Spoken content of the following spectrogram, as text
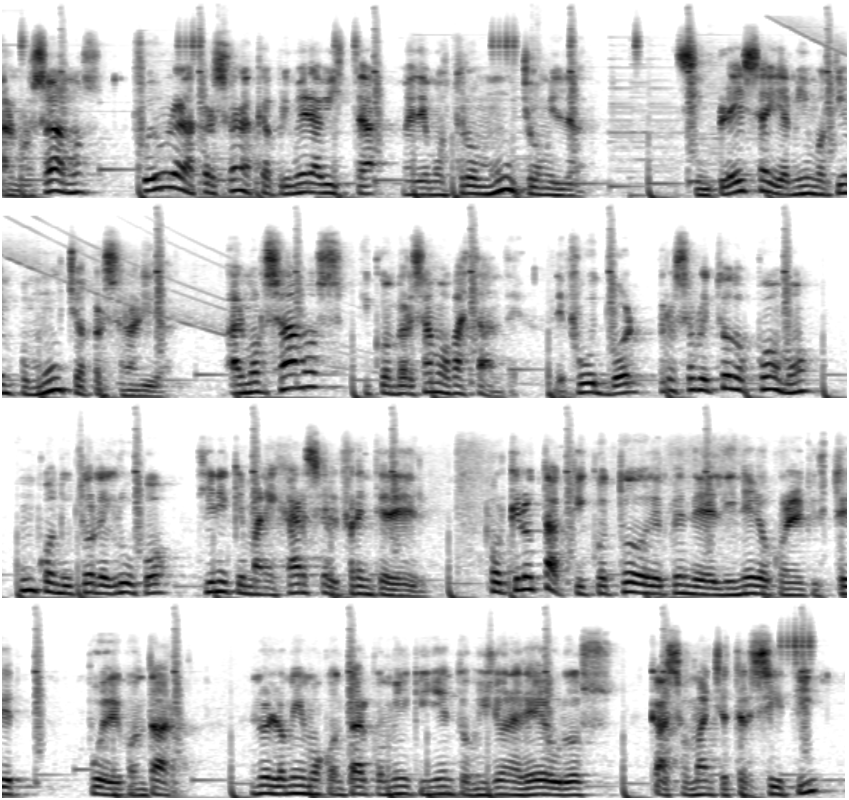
Almorzamos. Fue una de las personas que a primera vista me demostró mucha humildad, simpleza y al mismo tiempo mucha personalidad. Almorzamos y conversamos bastante de fútbol, pero sobre todo cómo un conductor de grupo tiene que manejarse al frente de él. Porque lo táctico todo depende del dinero con el que usted puede contar. No es lo mismo contar con 1.500 millones de euros, caso Manchester City,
